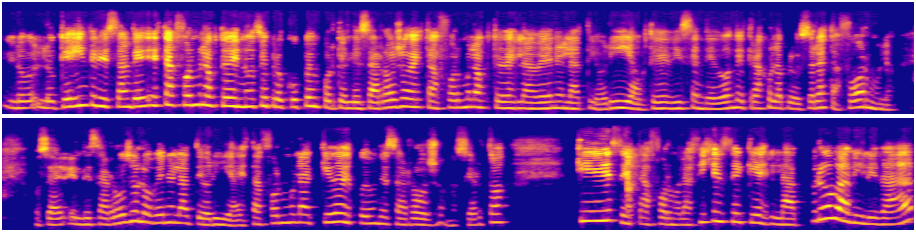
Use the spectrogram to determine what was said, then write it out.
lo, lo, que es interesante, esta fórmula ustedes no se preocupen porque el desarrollo de esta fórmula ustedes la ven en la teoría, ustedes dicen de dónde trajo la profesora esta fórmula. O sea, el desarrollo lo ven en la teoría, esta fórmula queda después de un desarrollo, ¿no es cierto? ¿Qué es esta fórmula? Fíjense que es la probabilidad,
